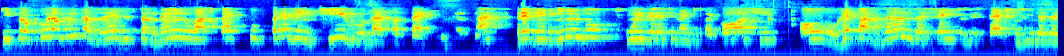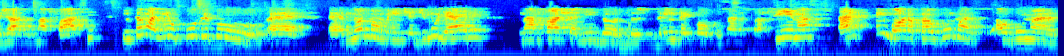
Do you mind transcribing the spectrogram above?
que procura muitas vezes também o aspecto preventivo dessas técnicas, né, prevenindo um envelhecimento precoce ou retardando efeitos estéticos indesejados na face. Então ali o público é, é, normalmente é de mulheres na faixa ali do, dos 30 e poucos anos para cima, né? embora para algumas, algumas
